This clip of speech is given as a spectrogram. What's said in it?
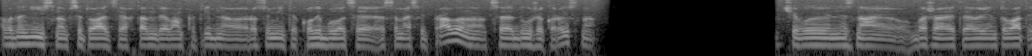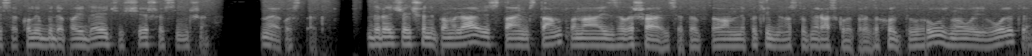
Воно дійсно в ситуаціях, там, де вам потрібно розуміти, коли було це смс відправлено, це дуже корисно. Чи ви, не знаю, бажаєте орієнтуватися, коли буде payday, чи ще щось інше. Ну, якось так. До речі, якщо не помиляюсь, timestamp вона і залишається. Тобто вам не потрібно наступний раз, коли заходите в гру, знову її вводити.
